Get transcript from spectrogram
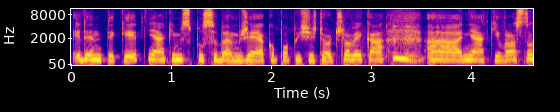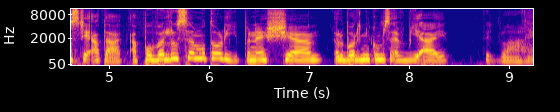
identikit nějakým způsobem, že jako popíšeš toho člověka, mm-hmm. a nějaký vlastnosti a tak. A povedlo se mu to líp než eh, odborníkům z FBI. Ty bláho.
